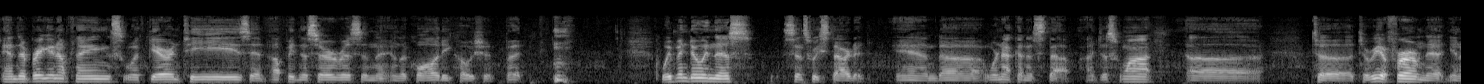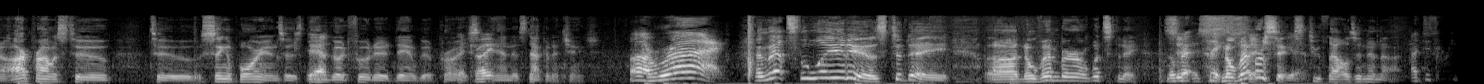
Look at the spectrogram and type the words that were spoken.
and they're bringing up things with guarantees and upping the service and the and the quality quotient. But we've been doing this since we started, and uh, we're not going to stop. I just want uh, to to reaffirm that you know our promise to to Singaporeans is damn Yeah. good food at a damn good price, right. and it's not going to change. All right. And that's the way it is today, uh, November. What's today? November sixth. November Six, sixth, yeah. two thousand and nine. I just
